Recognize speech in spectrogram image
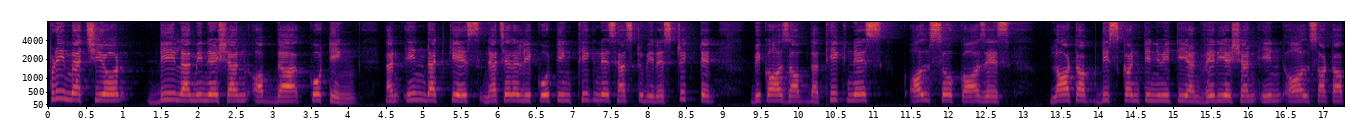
premature delamination of the coating and in that case naturally coating thickness has to be restricted because of the thickness also causes lot of discontinuity and variation in all sort of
